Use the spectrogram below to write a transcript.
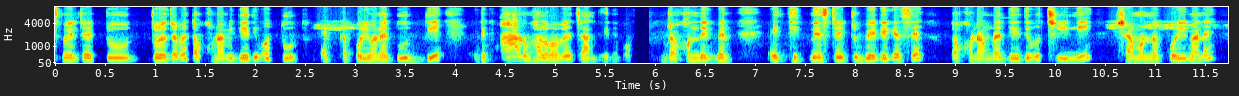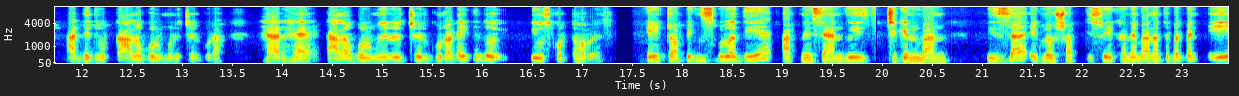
স্মেলটা একটু চলে যাবে তখন আমি দিয়ে দিব দুধ। এক কাপ পরিমাণে দুধ দিয়ে এটাকে আরও ভালোভাবে জাল দিয়ে নেব। যখন দেখবেন এই থিকনেসটা একটু বেড়ে গেছে তখন আমরা দিয়ে দিব চিনি সামান্য পরিমাণে আর দিয়ে দিব কালো গোলমরিচের গুঁড়া। হ্যাঁ, হ্যাঁ, কালো গোলমরিচের গুঁড়াটাই কিন্তু ইউজ করতে হবে। এই টপিংসগুলা দিয়ে আপনি স্যান্ডউইচ, চিকেন বান, পিৎজা এগুলো সবকিছু এখানে বানাতে পারবেন এই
